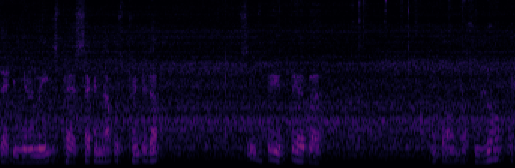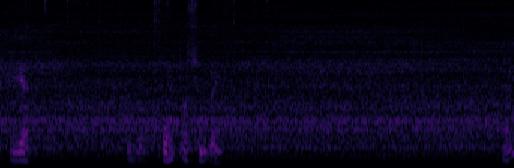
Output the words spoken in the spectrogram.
30 millimeters per second that was printed up. Seems to be a bit of a lump here. A bump or something. Yeah.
